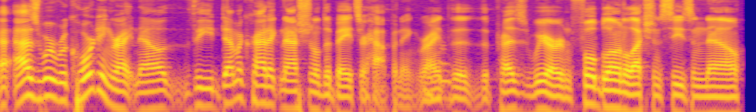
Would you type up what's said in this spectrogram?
As we're recording right now, the Democratic national debates are happening. Right, mm-hmm. the the pres we are in full blown election season now.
